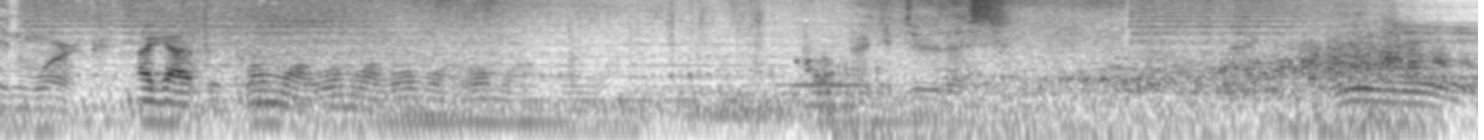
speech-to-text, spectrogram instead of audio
Didn't work. I got this. One more, one more, one more, one more. I can do this. Yeah.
